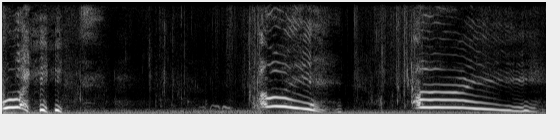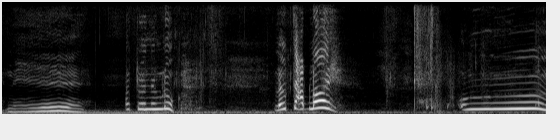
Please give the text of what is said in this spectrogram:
อุ้ยอุ้ยอุ้ยนี่เอาตัวหนึ่งลูก แล้วจับเลยอือ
